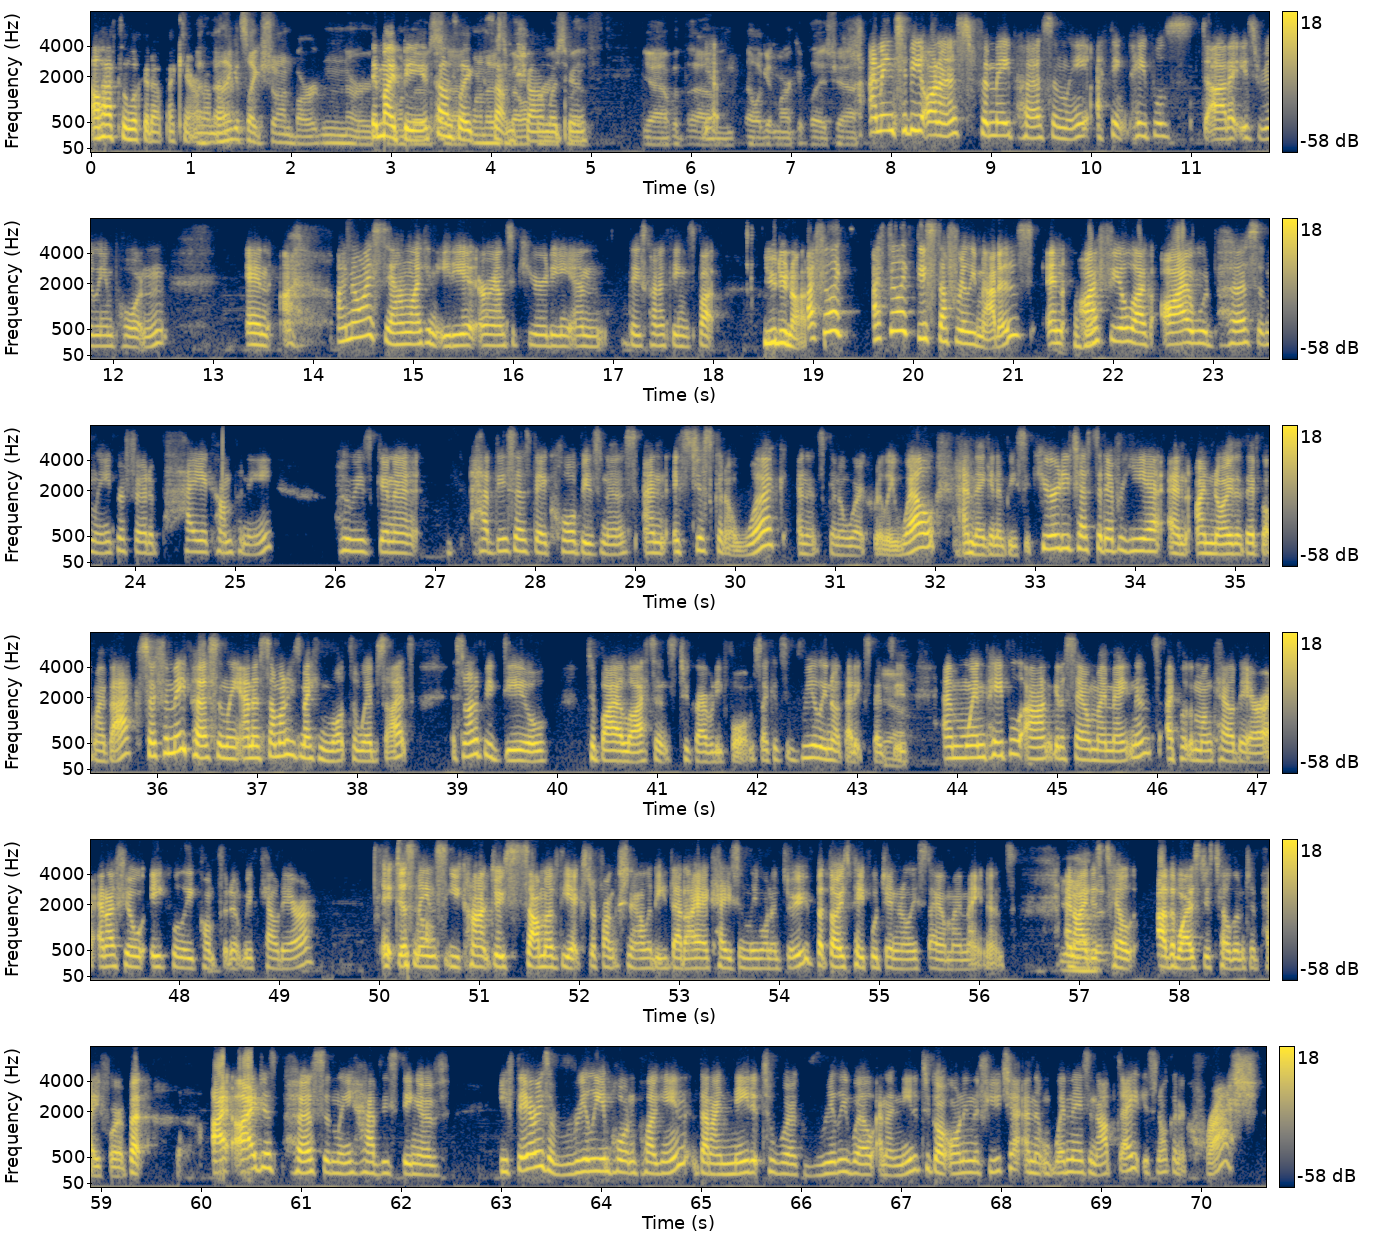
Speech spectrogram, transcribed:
i'll have to look it up i can't one. I, remember I think it's like Sean Barton or It might one of be. It sounds uh, like one of those something Sean would do. with- yeah, with um, Yep. Elegant Marketplace. Yeah. I mean, to be honest, for me personally, I think people's data is really important. And I, I know I sound like an idiot around security and these kind of things, but you do not I feel like I feel like this stuff really matters. And Mhm. I feel like I would personally prefer to pay a company who is gonna have this as their core business and it's just going to work and it's going to work really well and they're going to be security tested every year and I know that they've got my back. So for me personally and as someone who's making lots of websites, it's not a big deal to buy a license to Gravity Forms. Like it's really not that expensive. And when people aren't going to stay on my maintenance, I put them on Caldera and I feel equally confident with Caldera. It just means you can't do some of the extra functionality that I occasionally want to do, but those people generally stay on my maintenance and I just tell otherwise just tell them to pay for it. But I, I just personally have this thing of if there is a really important plugin that I need it to work really well and I need it to go on in the future, and then when there's an update, it's not going to crash.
